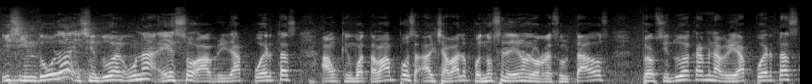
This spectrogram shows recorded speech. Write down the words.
Y sin duda, y sin duda alguna, eso abrirá puertas, aunque en Guatabampo al chavalo pues no se le dieron los resultados, pero sin duda Carmen abrirá puertas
